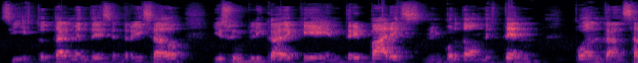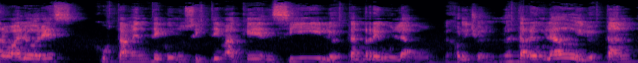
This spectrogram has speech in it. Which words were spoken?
¿sí? es totalmente descentralizado y eso implica de que entre pares, no importa dónde estén, puedan transar valores justamente con un sistema que en sí lo están regulando, mejor dicho, no está regulado y lo están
